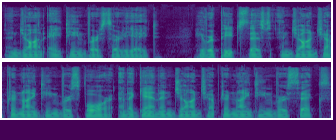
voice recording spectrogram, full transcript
in John 18, verse 38. He repeats this in John chapter 19, verse 4, and again in John chapter 19, verse 6.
